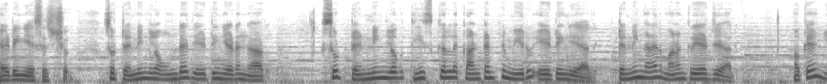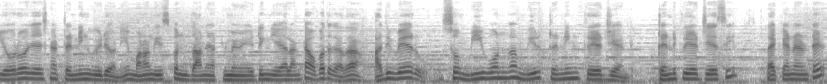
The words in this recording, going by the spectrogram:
ఎడిటింగ్ చేసేయచ్చు. సో ట్రెండింగ్లో ఉండేది ఎడిటింగ్ చేయడం కాదు. సో ట్రెండింగ్లోకి తీసుకెళ్ళే కంటెంట్ని మీరు ఎడిటింగ్ చేయాలి. ట్రెండింగ్ అనేది మనం క్రియేట్ చేయాలి. ఓకే? ఎవరో చేసిన ట్రెండింగ్ వీడియోని మనం తీసుకొని దాన్ని అట్లా మేము ఎడిటింగ్ చేయాలంటే అవ్వదు కదా? అది వేరు. సో మీ ఓన్గా మీరు ట్రెండింగ్ క్రియేట్ చేయండి. ట్రెండ్ క్రియేట్ చేసి లైక్ ఏంటంటే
